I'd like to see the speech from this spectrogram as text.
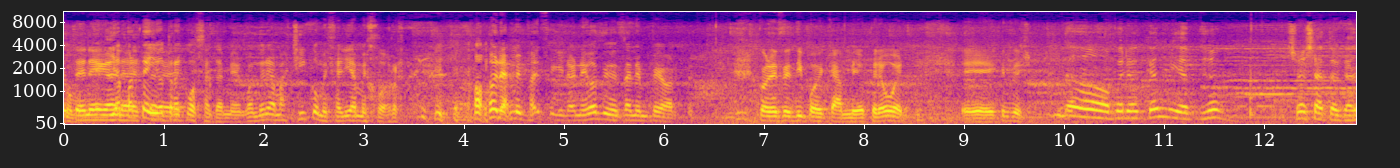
como- Y de aparte hay otra cosa también. Cuando era más chico me salía mejor. Ahora me parece que los negocios me salen peor con ese tipo de cambios. Pero bueno, eh, qué sé yo. No, pero cambia. Yo, yo ya estoy can-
